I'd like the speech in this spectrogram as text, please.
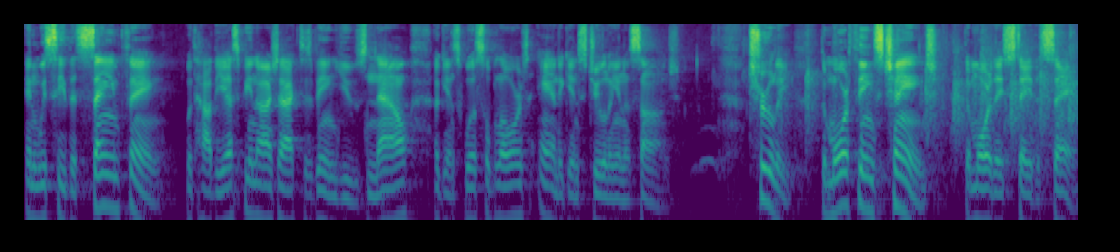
and we see the same thing with how the Espionage Act is being used now against whistleblowers and against Julian Assange. Truly, the more things change, the more they stay the same.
